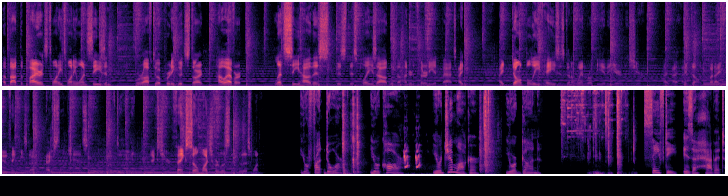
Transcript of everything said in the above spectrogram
about the Pirates 2021 season, we're off to a pretty good start. However, let's see how this this this plays out with 130 at bats. I I don't believe Hayes is going to win Rookie of the Year this year. I, I, I, don't, but I do think he's got an excellent chance of doing it next year. Thanks so much for listening to this one. Your front door, your car, your gym locker, your gun. Safety is a habit.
